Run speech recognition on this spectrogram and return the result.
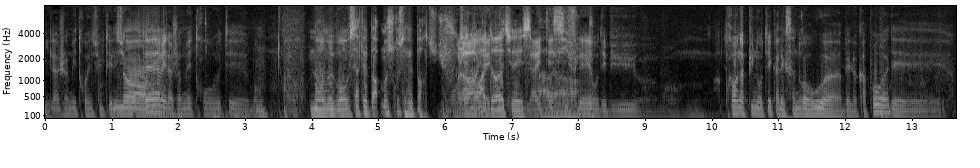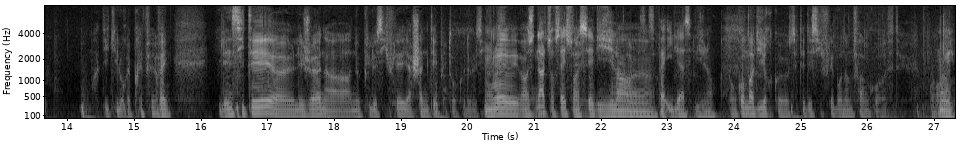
il a jamais trop insulté les Non. supporters, il a jamais trop été. Bon, Mm. non, mais bon, ça fait pas. Moi, je trouve que ça fait partie du foot. Voilà, Il a- il été sifflé au début. euh. Après, on a pu noter qu'Alexandre Roux, euh, ben, le capot, hein, des... on a dit qu'il aurait préféré. enfin, il a incité euh, les jeunes à ne plus le siffler et à chanter plutôt que de le siffler. Oui, oui, mais en général, sur ça, ils sont assez vigilants. Voilà, euh. Enfin, il est assez vigilant. Donc on va dire que c'était des sifflets bon enfant. Quoi. Oui.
